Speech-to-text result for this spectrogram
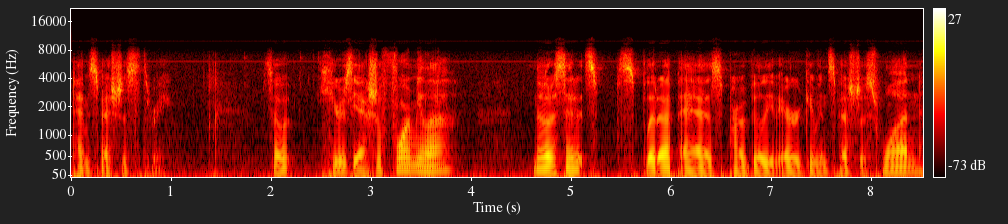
times specialist 3. So here's the actual formula. Notice that it's split up as probability of error given specialist 1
